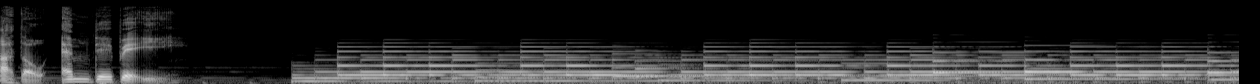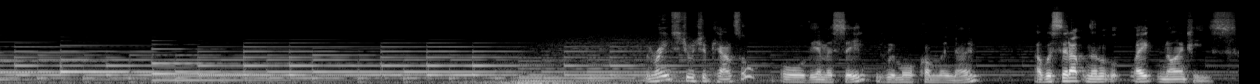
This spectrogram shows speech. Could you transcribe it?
atau MDPI. The Marine Stewardship Council, or the MSC as we're more commonly known, uh, was set up in the late 90s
